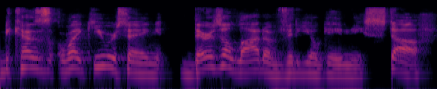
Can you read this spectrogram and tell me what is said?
because like you were saying, there's a lot of video gamey stuff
